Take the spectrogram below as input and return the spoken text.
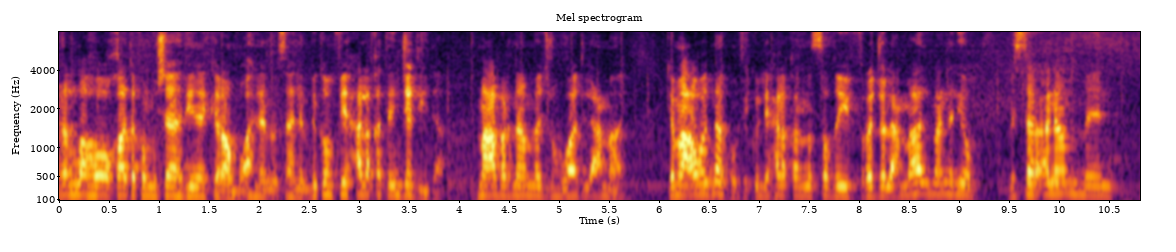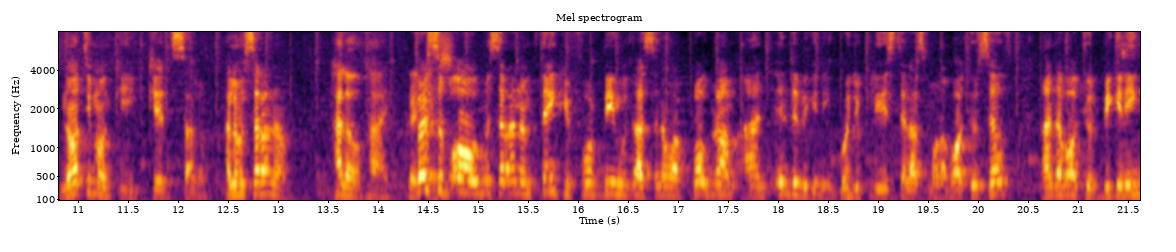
أسعد الله أوقاتكم مشاهدينا الكرام وأهلا وسهلا بكم في حلقة جديدة مع برنامج رواد الأعمال كما عودناكم في كل حلقة نستضيف رجل أعمال معنا اليوم مستر أنام من نوتي مونكي كيدز سالون هلو مستر أنام Hello, hi. Great First of all, Mr. Anam, thank you for being with us in our program. And in the beginning, would you please tell us more about yourself and about your beginning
